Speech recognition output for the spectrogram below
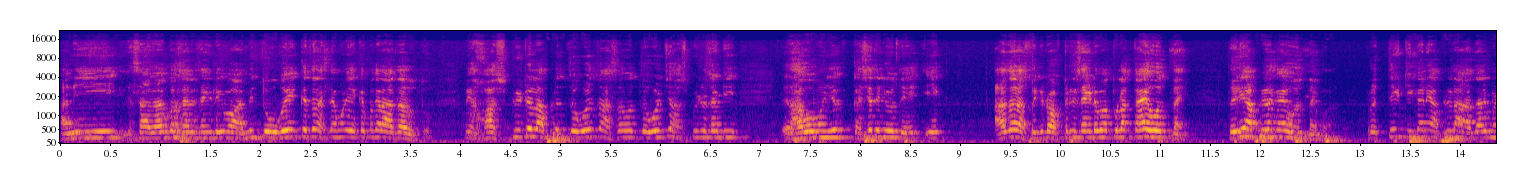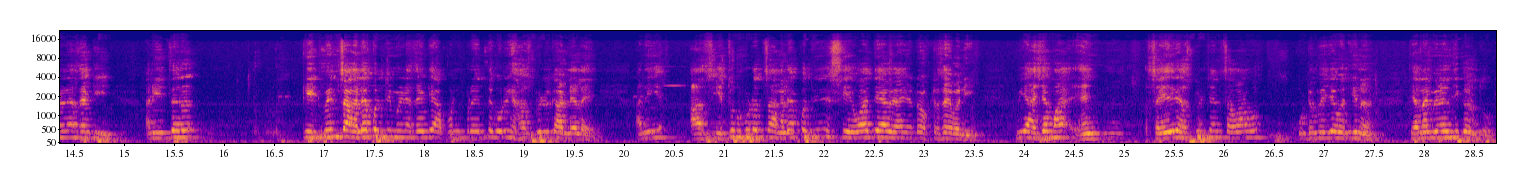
आणि सागावकर सरांनी सांगितलं की आम्ही दोघं एकत्र असल्यामुळे एकमेकाला आधार होतो. म्हणजे हॉस्पिटल आपलं जवळच असावं जवळच्या हॉस्पिटलसाठी राहावं म्हणजे कशातरी होते. एक आधार असतो की डॉक्टरनी सांगितलं बा तुला काय होत नाही तरी आपल्याला काय होत नाही बा प्रत्येक ठिकाणी आपल्याला आधार मिळण्यासाठी आणि इतर ट्रीटमेंट चांगल्या पद्धतीने मिळण्यासाठी आपण प्रयत्न करून हे हॉस्पिटल काढलेलं आहे. आणि आज इथून पुढं चांगल्या पद्धतीने सेवा द्याव्या या डॉक्टर साहेबांनी. मी अशा मा ह्या सह्याद्री हॉस्पिटलच्या चव्हाण कुटुंबाच्या वतीनं त्यांना विनंती करतो.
